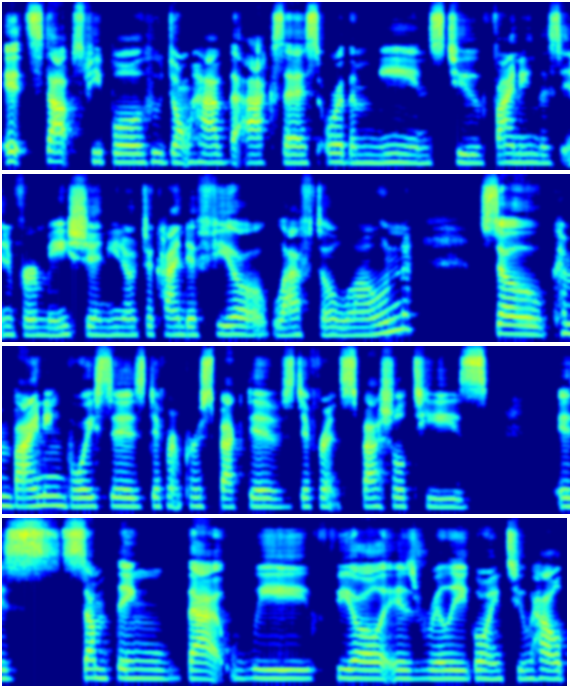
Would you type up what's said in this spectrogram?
it stops people who don't have the access or the means to finding this information you know to kind of feel left alone. So combining voices different perspectives different specialties is something that we feel is really going to help,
